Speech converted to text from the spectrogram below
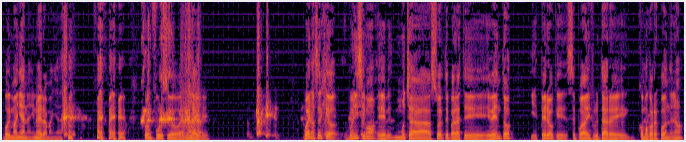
voy mañana, y no era mañana. Fue un furcio en el aire. Bueno, Sergio, buenísimo. eh, mucha suerte para este evento y espero que se pueda disfrutar eh, como corresponde, ¿no?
